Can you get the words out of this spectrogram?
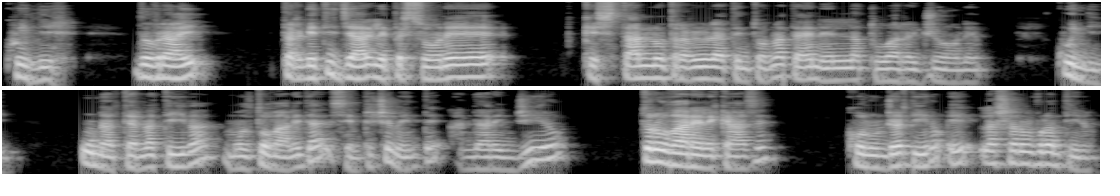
quindi dovrai targetizzare le persone che stanno, tra virgolette, intorno a te nella tua regione. Quindi un'alternativa molto valida è semplicemente andare in giro, trovare le case con un giardino e lasciare un volantino,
